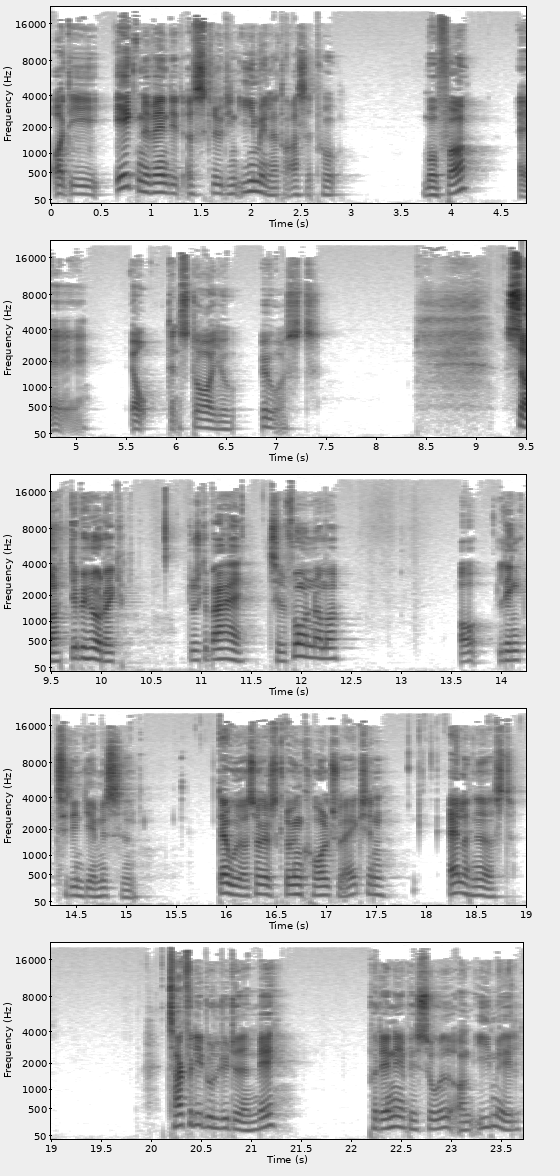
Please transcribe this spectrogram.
Og det er ikke nødvendigt at skrive din e-mailadresse på. Hvorfor? Øh, jo, den står jo øverst. Så det behøver du ikke. Du skal bare have telefonnummer og link til din hjemmeside. Derudover så kan du skrive en call to action allernederst. Tak fordi du lyttede med på denne episode om e-mail.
